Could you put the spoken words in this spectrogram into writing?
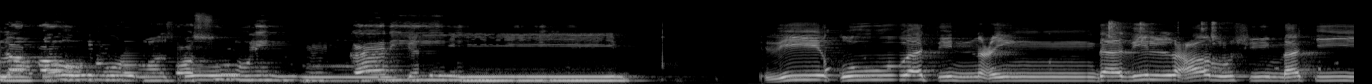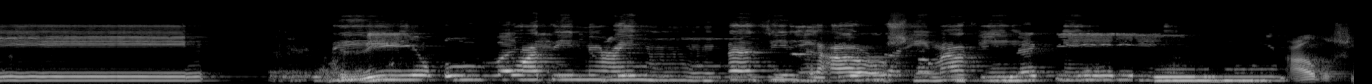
لقول رسول كريم. ذي قوة عند ذي العرش مكين. ذي قوة عند ذي العرش مكين. عرش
